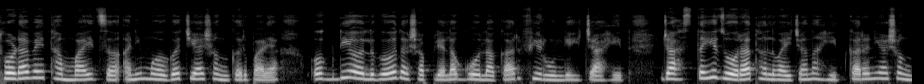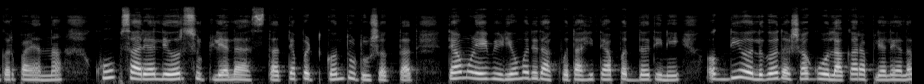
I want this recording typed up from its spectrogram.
थोडा वेळ थांबायचं आणि मगच या शंकरपाळ्या अगदी अलगद अशा आपल्याला गोलाकार फिरवून घ्यायच्या आहेत. जास्तही जोरात हलवायच्या नाहीत कारण या शंकरपाळ्यांना खूप साऱ्या लेअर सुटलेल्या असतात त्या पटकन तुटू शकतात. त्यामुळे व्हिडिओमध्ये दाखवत आहे त्या पद्धतीने अगदी अलगद अशा गोलाकार आपल्याला याला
